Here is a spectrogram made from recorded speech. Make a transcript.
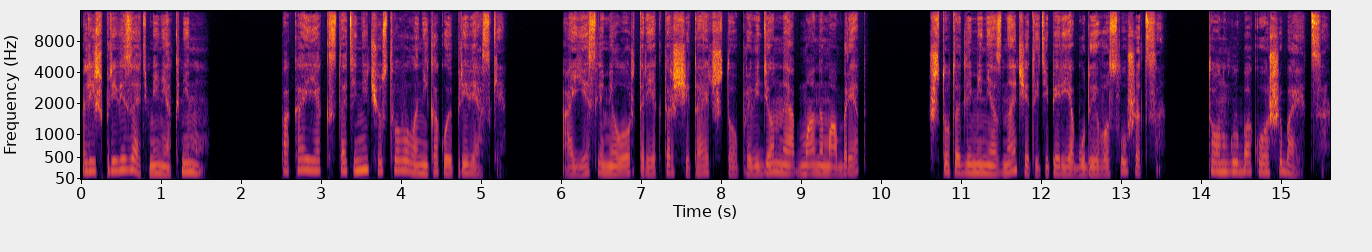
Лишь привязать меня к нему. Пока я, кстати, не чувствовала никакой привязки. А если милорд-ректор считает, что проведенный обманом обряд что-то для меня значит, и теперь я буду его слушаться, то он глубоко ошибается.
